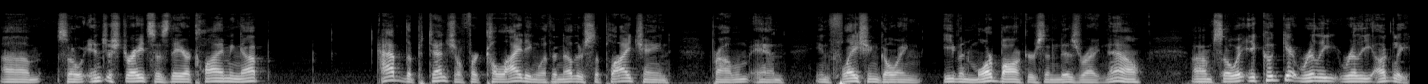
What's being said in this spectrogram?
Um, so interest rates, as they are climbing up, have the potential for colliding with another supply chain problem and inflation going even more bonkers than it is right now. Um, so it, it could get really, really ugly.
